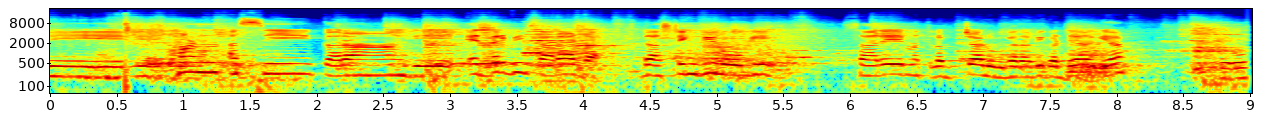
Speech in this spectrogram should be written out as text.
ਤੇ ਹੁਣ ਅਸੀਂ ਕਰਾਂਗੇ ਇੱਧਰ ਵੀ ਸਾਰਾ ਡਸਟਿੰਗ ਵੀ ਹੋ ਗਈ, ਸਾਰੇ ਮਤਲਬ ਝਾੜੂ ਵਗੈਰਾ ਵੀ ਕੱਢਿਆ ਗਿਆ। ਤੋ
